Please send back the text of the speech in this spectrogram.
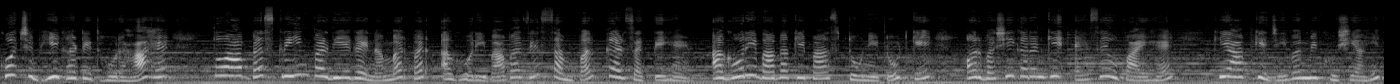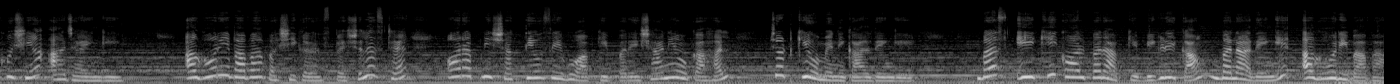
कुछ भी घटित हो रहा है तो आप बस स्क्रीन पर दिए गए नंबर पर अघोरी बाबा से संपर्क कर सकते हैं। अघोरी बाबा के पास टोनी टोटके और वशीकरण के ऐसे उपाय हैं कि आपके जीवन में खुशियाँ ही खुशियाँ आ जाएँगी। अघोरी बाबा वशीकरण स्पेशलिस्ट है और अपनी शक्तियों से वो आपकी परेशानियों का हल चुटकियों में निकाल देंगे। बस एक ही कॉल पर आपके बिगड़े काम बना देंगे अघोरी बाबा।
